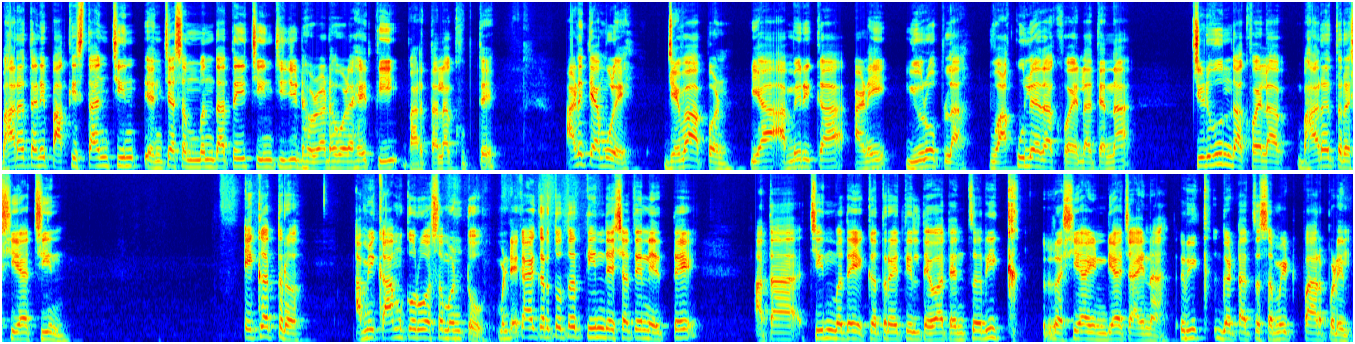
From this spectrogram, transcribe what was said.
भारत आणि पाकिस्तान चीन यांच्या संबंधातही चीनची जी ढवळाढवळ आहे ती भारताला खुपते. आणि त्यामुळे जेव्हा आपण या अमेरिका आणि युरोपला वाकुल्या दाखवायला त्यांना चिडवून दाखवायला भारत रशिया चीन एकत्र आम्ही काम करू असं म्हणतो. म्हणजे काय करतो तर तीन देशाचे नेते आता चीनमध्ये एकत्र येतील तेव्हा त्यांचं RIC Russia India China RIC गटाचं समिट पार पडेल.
